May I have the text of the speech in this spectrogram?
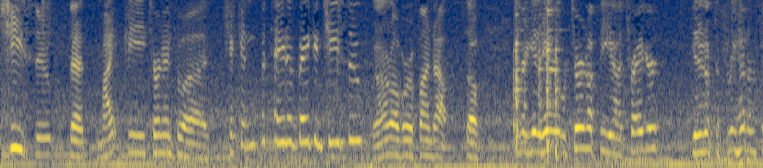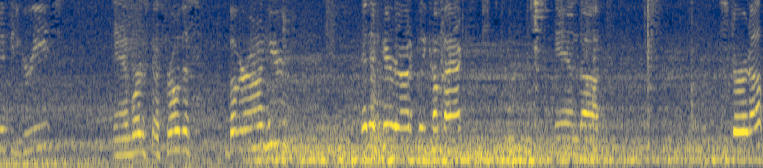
cheese soup that might be turned into a chicken potato bacon cheese soup. I don't know, but gonna find out. So we're gonna get it here. We're turning up the uh, Traeger, get it up to 350 degrees, and we're just gonna throw this booger on here, and then periodically come back and uh, stir it up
